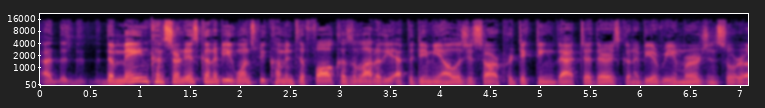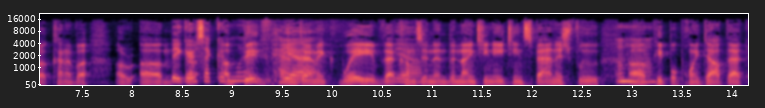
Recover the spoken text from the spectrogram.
Uh, the, the, main concern is going to be once we come into fall, because a lot of the epidemiologists are predicting that uh, there is going to be a reemergence or a kind of a, a um, bigger a, second a wave? big pandemic yeah. wave that yeah. comes in in the 1918 Spanish flu. Mm-hmm. people point out that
